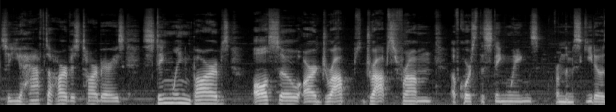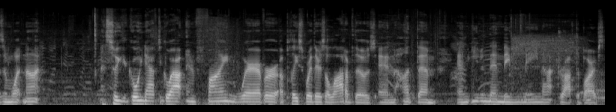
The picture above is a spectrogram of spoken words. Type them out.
So you have to harvest tar berries. Stingwing barbs also are drops drops from, of course, the stingwings from the mosquitoes and whatnot. So you're going to have to go out and find wherever a place where there's a lot of those and hunt them, and even then they may not drop the barbs.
